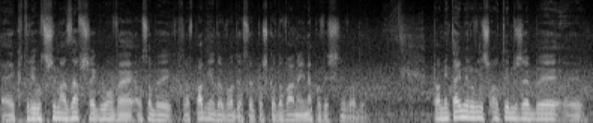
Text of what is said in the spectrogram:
e, który utrzyma zawsze głowę osoby, która wpadnie do wody, osoby poszkodowanej na powierzchni wody. Pamiętajmy również o tym, żeby y,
